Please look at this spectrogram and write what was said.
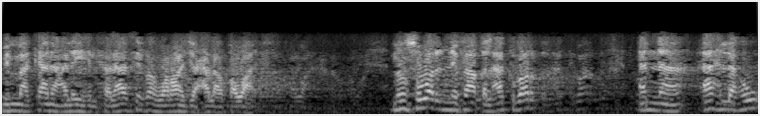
مما كان عليه الفلاسفة وراجع على طوائف. من صور النفاق الأكبر أن أهله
